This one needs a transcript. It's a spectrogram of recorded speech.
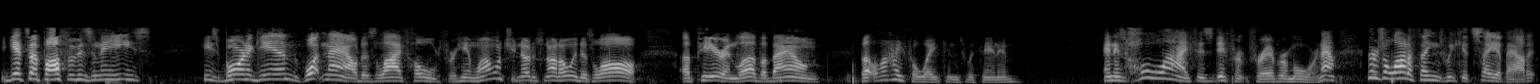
He gets up off of his knees. He's born again. What now does life hold for him? Well, I want you to notice not only does law appear and love abound, but life awakens within him. And his whole life is different forevermore. Now, there's a lot of things we could say about it.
